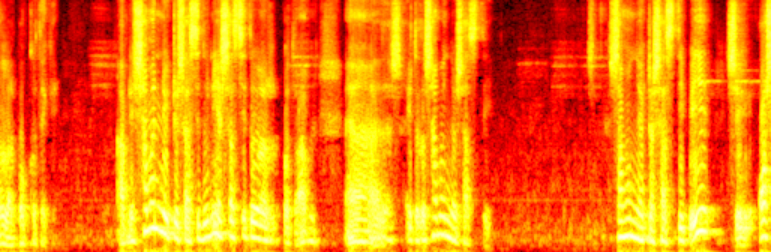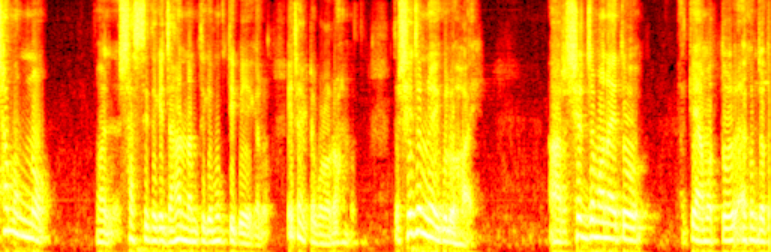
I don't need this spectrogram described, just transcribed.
আল্লাহর পক্ষ থেকে। আপনি সামান্য একটু শাস্তি, দুনিয়ার শাস্তি তো আর কত? আপনি এটা তো সামান্য শাস্তি। সামান্য একটা শাস্তি পেয়ে সে অসামান্য শাস্তি থেকে জাহান্নাম থেকে মুক্তি পেয়ে গেল। এটা একটা বড় রহমত। তো সেজন্য এগুলো হয়। আর শেষ জমানায় তো কেয়ামত তো এখন যত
